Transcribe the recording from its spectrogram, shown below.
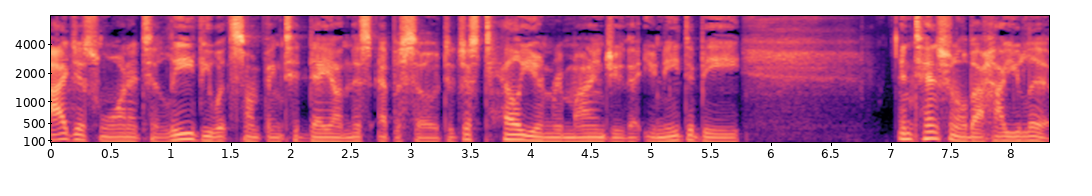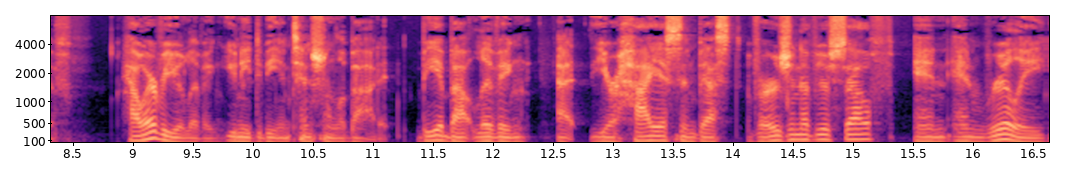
I just wanted to leave you with something today on this episode to just tell you and remind you that you need to be intentional about how you live. However, you're living, you need to be intentional about it. Be about living at your highest and best version of yourself and, and really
